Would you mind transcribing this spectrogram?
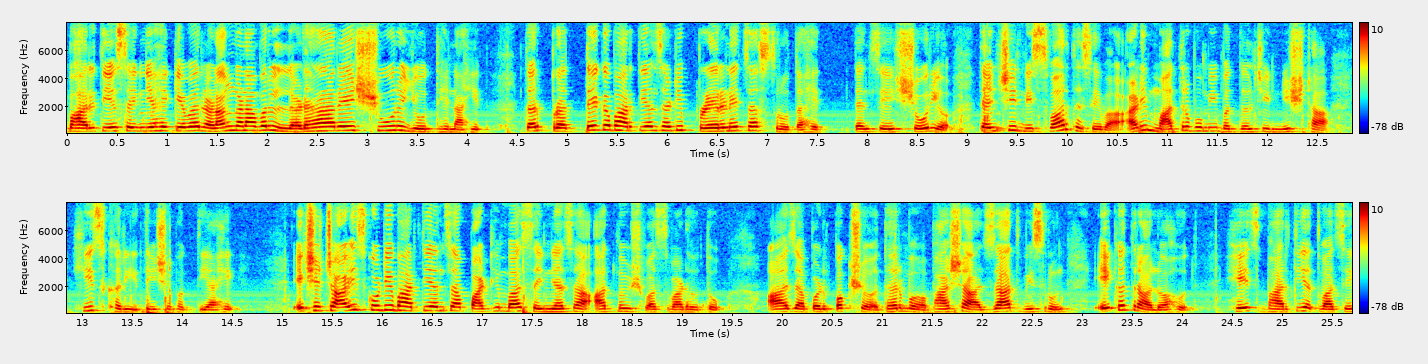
भारतीय सैन्य हे केवळ रणांगणावर लढणारे शूर योद्धे नाहीत तर प्रत्येक भारतीयांसाठी प्रेरणेचा स्रोत आहेत. त्यांचे शौर्य त्यांची निस्वार्थ सेवा आणि मातृभूमीबद्दलची निष्ठा हीच खरी देशभक्ती आहे. एकशे चाळीस कोटी भारतीयांचा पाठिंबा सैन्याचा आत्मविश्वास वाढवतो. आज आपण पक्ष धर्म भाषा जात विसरून एकत्र आलो आहोत. हेच भारतीयत्वाचे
